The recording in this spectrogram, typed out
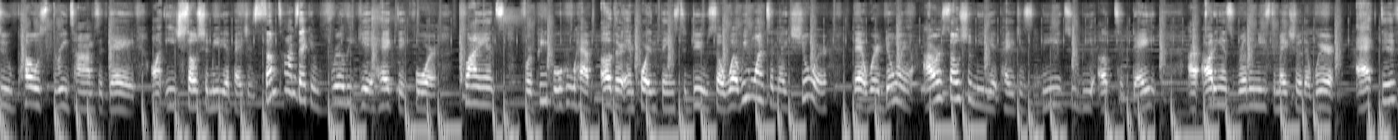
to post three times a day on each social media pages. Sometimes they can really get hectic for clients, for people who have other important things to do. So, what we want to make sure that we're doing, our social media pages need to be up to date. Our audience really needs to make sure that we're active,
